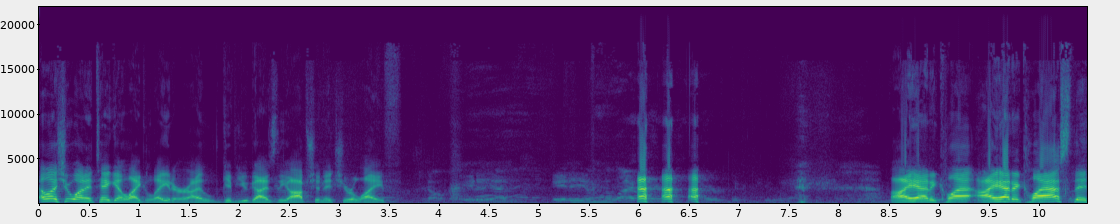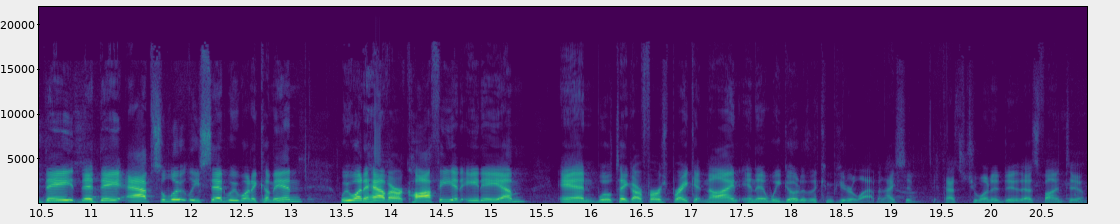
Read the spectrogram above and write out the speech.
Unless you want to take it like later, I'll give you guys the option. It's your life. No, 8 a.m. 8 a.m. in the library. or the computer lab. I had a class. I had a class that they that they absolutely said we want to come in. We want to have our coffee at 8 a.m. and we'll take our first break at nine, and then we go to the computer lab. And I said, if that's what you want to do, that's fine too.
